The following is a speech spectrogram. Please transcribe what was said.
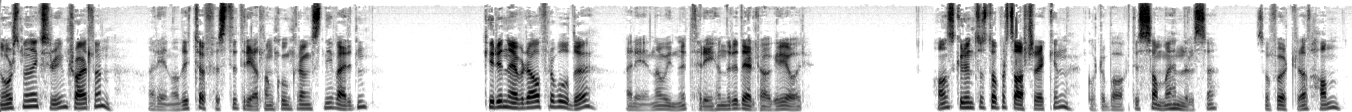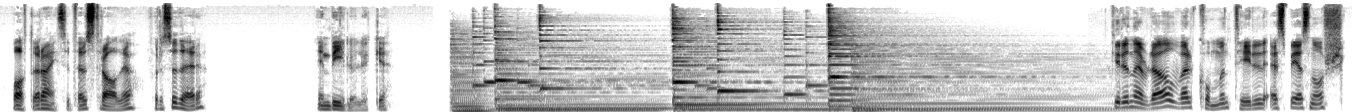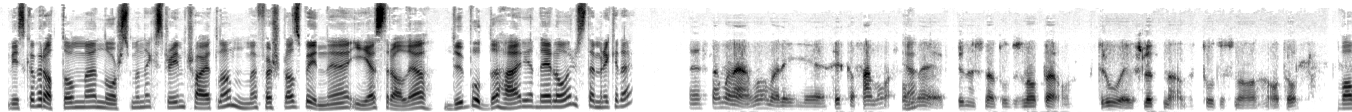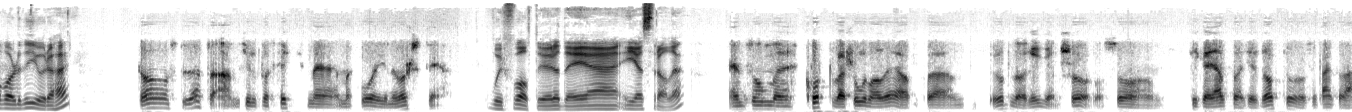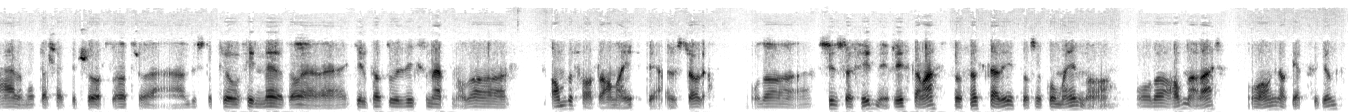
Norseman Extreme Triathlon er en av de tøffeste triatlonkonkurransene i verden. Kyrre Neverdal fra Bodø er en av under 300 deltakere i år. Hans grunn til å stå på startstreken går tilbake til samme hendelse som førte til at han valgte å reise til Australia for å studere. En bilulykke. Kyrre Nevdal, velkommen til SBS norsk. Vi skal prate om eh, Norseman Extreme Triathlon, men først la oss begynne i Australia. Du bodde her i en del år, stemmer ikke det? Det stemmer det. Jeg var der i ca. fem år. Ja. Kom i begynnelsen av 2008 og dro i slutten av 2012. Hva var det du gjorde her? Da studerte jeg kiropraktikk med McCoy University. Hvorfor valgte du å gjøre det eh, i Australia? En sånn eh, kort versjon av det at jeg ødela ryggen sjøl, og så fikk jeg hjelp av en kiropraktor, og så tenkte jeg at her måtte jeg sjekke ut sjøl. Så da tror jeg jeg hadde lyst til å prøve å finne mer ut av eh, kiropraktorvirksomheten, og da anbefalte han jeg gikk til Australia. Og da syntes jeg Sydney frista mest, så fulgte jeg dit, og så kom jeg inn, og, og da havna jeg der. Og angra ikke et sekund.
